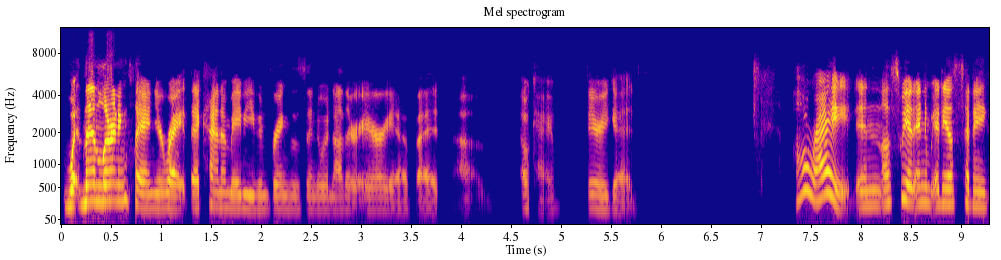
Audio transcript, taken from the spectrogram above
what then learning plan. You're right. That kind of maybe even brings us into another area. But um, okay, very good. All right, unless we had anybody else had any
